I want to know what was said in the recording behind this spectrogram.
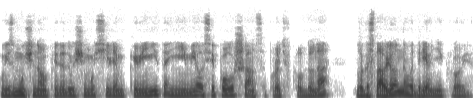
У измученного предыдущим усилием Кавенита не имелось и полушанса против колдуна, благословленного древней кровью.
